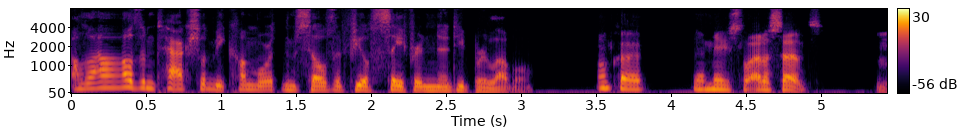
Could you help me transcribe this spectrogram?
allows them to actually become more themselves and feel safer in a deeper level. Okay, that makes a lot of sense. Hmm.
